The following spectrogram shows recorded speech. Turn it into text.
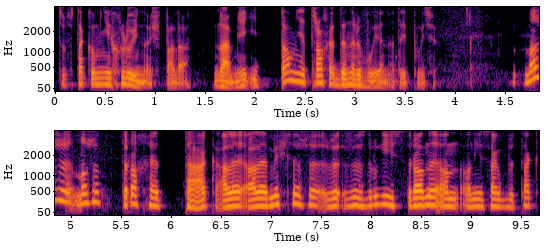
to, w taką niechlujność wpada dla mnie i to mnie trochę denerwuje na tej płycie. Może, może trochę tak, ale, ale myślę, że, że, że z drugiej strony on, on jest jakby tak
